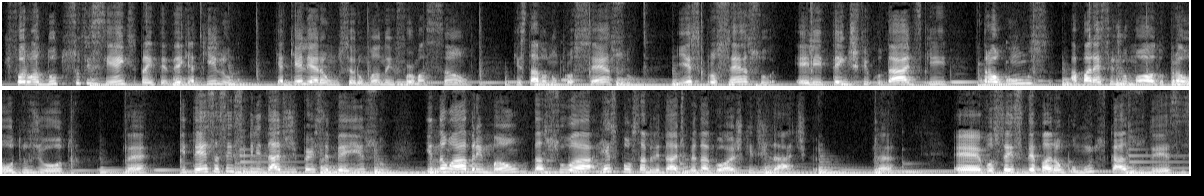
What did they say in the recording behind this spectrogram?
que foram adultos suficientes para entender que aquilo, que aquele era um ser humano em formação, que estava num processo e esse processo ele tem dificuldades que para alguns aparecem de um modo, para outros de outro, né? e tem essa sensibilidade de perceber isso e não abrem mão da sua responsabilidade pedagógica e didática. Né? É, vocês se deparam com muitos casos desses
